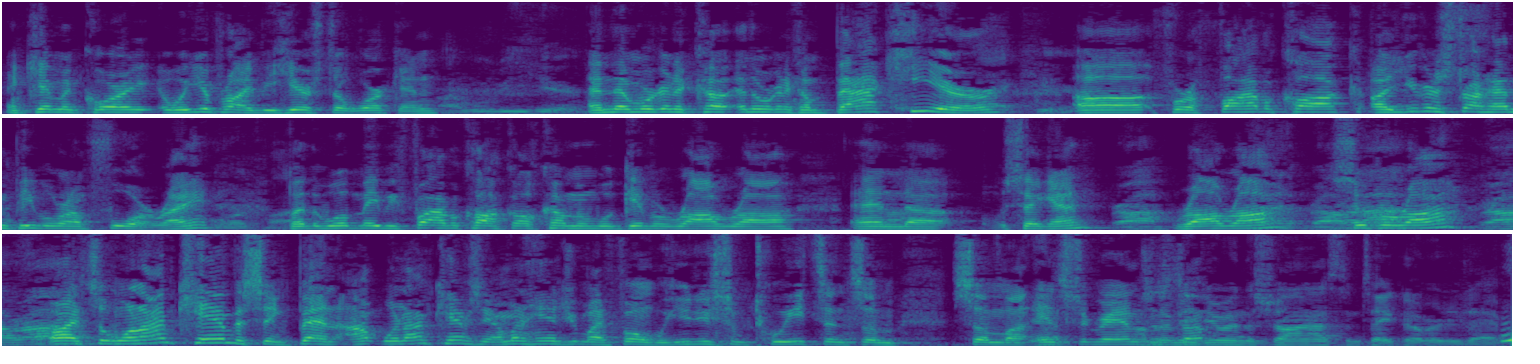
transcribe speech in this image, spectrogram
And Kim and Corey, well, you'll probably be here still working. I will be here. And then we're gonna come, and then we're gonna come back here, Back here. Uh, for a five o'clock. Uh, you're gonna start having people around four, right? Four o'clock. But we'll, maybe five o'clock. I'll come and we'll give a rah rah and uh, say again. Rah. rah rah, Rah, super rah. rah. All right. So when I'm canvassing, Ben, I, when I'm canvassing, I'm gonna hand you my phone. Will you do some tweets and some some uh, Instagrams I'm and gonna stuff? be doing the Sean Astin takeover today. Woo!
